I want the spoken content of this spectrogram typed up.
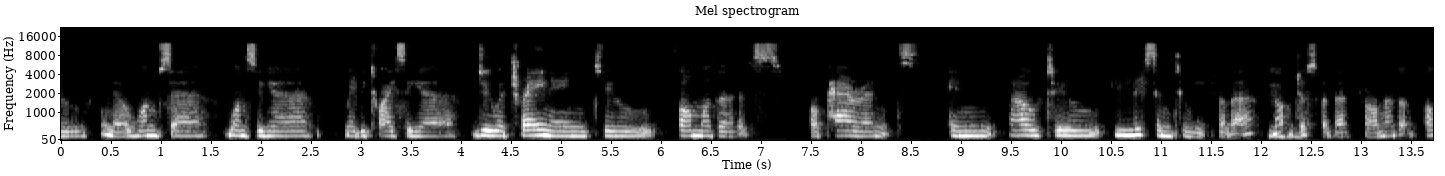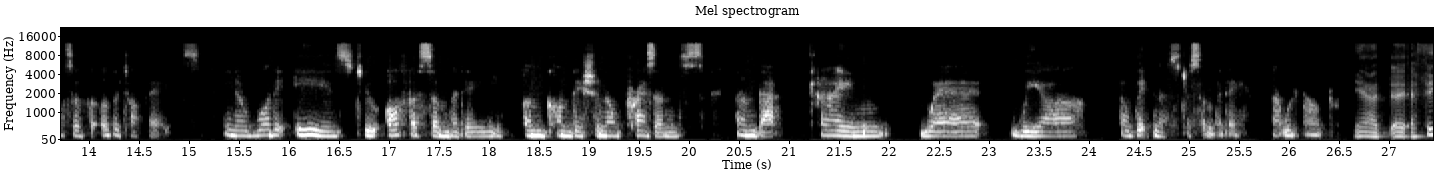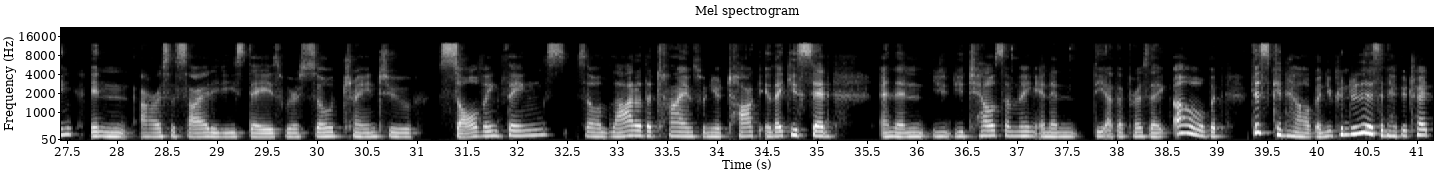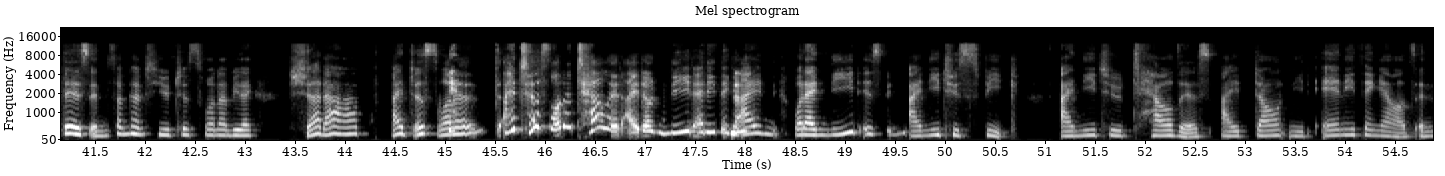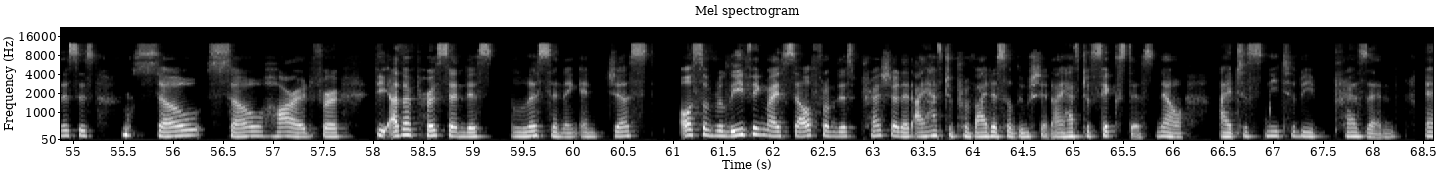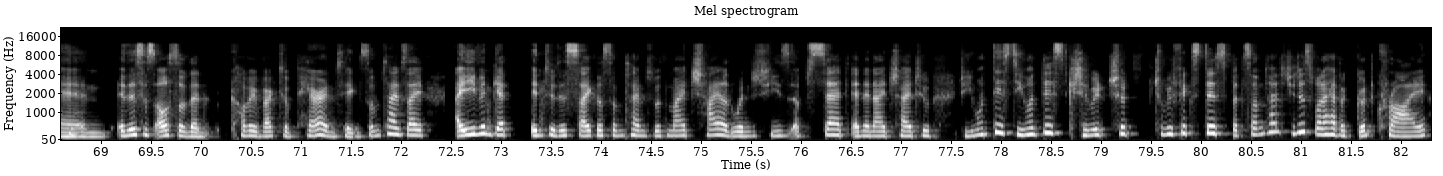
you know once a once a year maybe twice a year do a training to for mothers or parents in how to listen to each other, mm-hmm. not just for birth trauma, but also for other topics. You know, what it is to offer somebody unconditional presence and that time where we are a witness to somebody. That would help. Yeah, I think in our society these days, we're so trained to solving things. So a lot of the times when you're talking, eh, like you said, and then you you tell something and then the other person like oh but this can help and you can do this and have you tried this? And sometimes you just want to be like shut up. I just want to i just want to tell it. I don't need anything. I what i need is i need to speak. I need to tell this. I don't need anything else. And this is so so hard for the other person this listening and just also relieving myself from this pressure that I have to provide a solution. I have to fix this. No, I just need to be present. Mm. And, and this is also then coming back to parenting. Sometimes I I even get into this cycle sometimes with my child when she's upset and then I try to do you want this? Do you want this? Should we should should we fix this? But sometimes you just want to have a good cry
